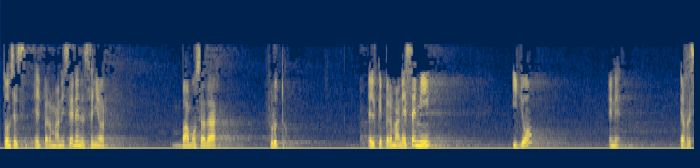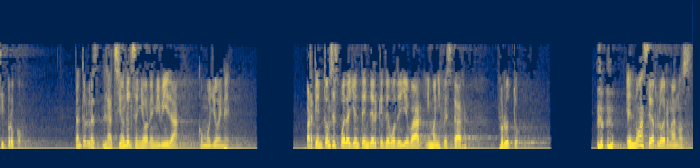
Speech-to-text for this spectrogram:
Entonces, el permanecer en el Señor, vamos a dar fruto. El que permanece en mí y yo en él. Es recíproco. Tanto la, acción del Señor en mi vida como yo en él. Para que entonces pueda yo entender que debo de llevar y manifestar fruto. El no hacerlo, hermanos,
